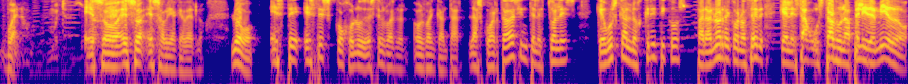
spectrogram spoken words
Bueno, Eso, eso, eso habría que verlo. Luego, este, este es cojonudo, este os va, a- os va a encantar. Las coartadas intelectuales que buscan los críticos para no reconocer que les ha gustado una peli de miedo.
